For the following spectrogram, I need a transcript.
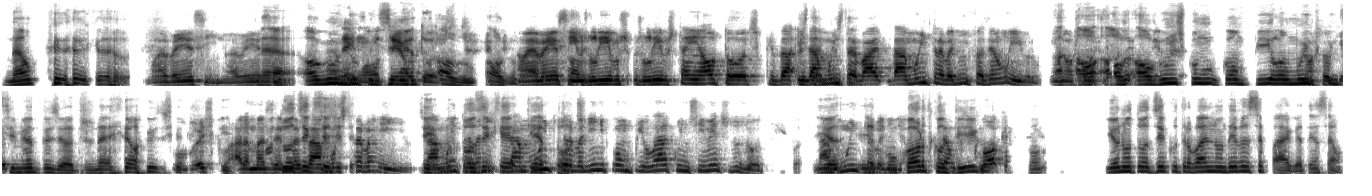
não? Não é bem assim, não é bem assim. Não, algum Tem- conhecimento, autores. algum, algum. Não é bem assim. Os livros, os livros têm autores que dá, e dá muito trabalho, dá muito trabalhinho fazer um livro. E Al- al- alguns com- compilam muito estou aqui conhecimento dos outros, né? Alguns- Pois, claro, mas, mas dá seja muito este- trabalhinho. Sim, dá muito trabalhinho, que é- dá que é muito todos. trabalhinho compilar conhecimentos dos outros. Dá eu, muito eu concordo A se contigo, coloca- e eu não estou a dizer que o trabalho não deva ser pago, atenção.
